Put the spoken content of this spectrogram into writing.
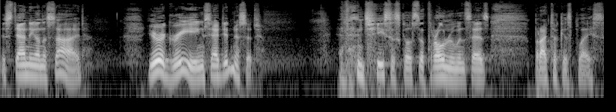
is standing on the side. You're agreeing, saying, I did miss it. And then Jesus goes to the throne room and says, But I took his place.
